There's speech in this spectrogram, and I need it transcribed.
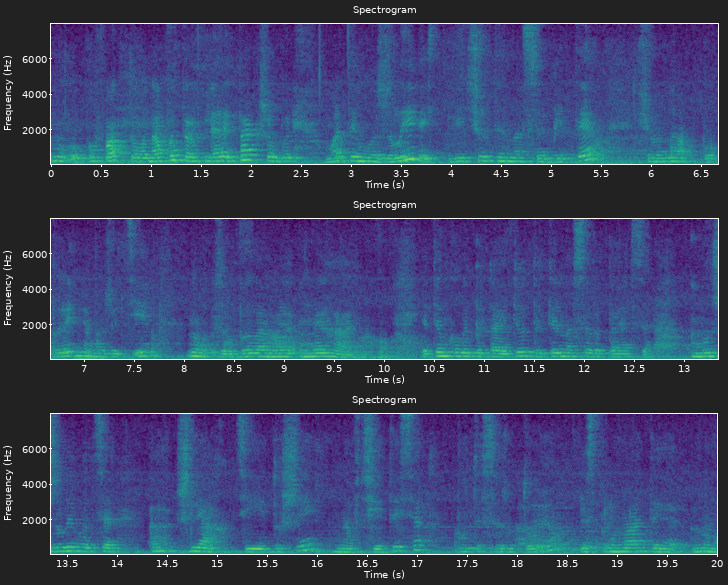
Ну по факту вона потрапляє так, щоб мати можливість відчути на собі те, що вона в попередньому житті ну, зробила не- негарного. І тим, коли питають, от дитина сиротається, можливо, це шлях цієї душі навчитися бути сиротою і сприймати ну,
